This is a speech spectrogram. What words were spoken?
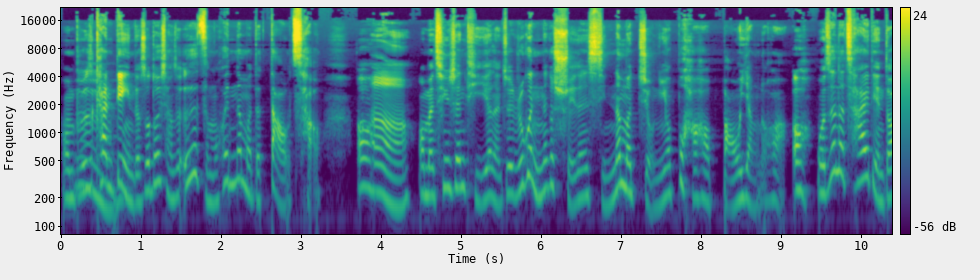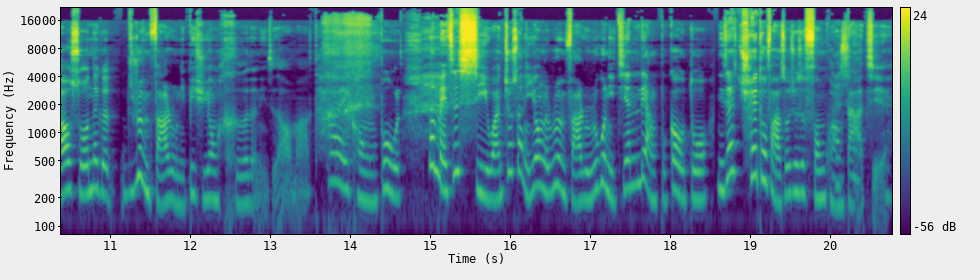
我们不是看电影的时候都想说，呃，怎么会那么的稻草？哦，嗯，我们亲身体验了，就是如果你那个水真洗那么久，你又不好好保养的话，哦，我真的差一点都要说那个润发乳你必须用喝的，你知道吗？太恐怖了。那每次洗完，就算你用了润发乳，如果你今天量不够多，你在吹头发的时候就是疯狂打结。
